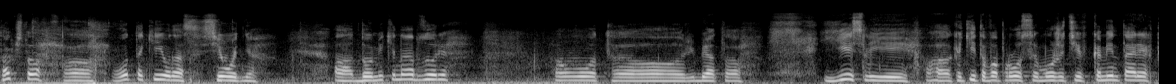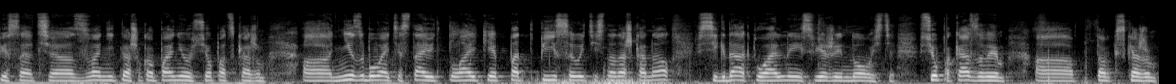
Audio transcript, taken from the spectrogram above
Так что э, вот такие у нас сегодня э, домики на обзоре. Вот, э, ребята, если э, какие-то вопросы, можете в комментариях писать, э, звонить нашу компанию, все подскажем. Не забывайте ставить лайки, подписывайтесь на наш канал, всегда актуальные свежие новости. Все показываем, так скажем,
